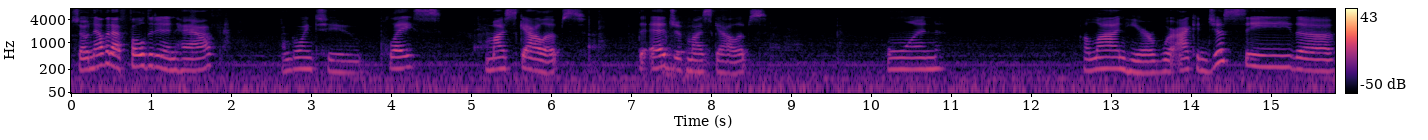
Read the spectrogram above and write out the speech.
So now that I've folded it in half, I'm going to place my scallops, the edge of my scallops, on a line here where I can just see the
